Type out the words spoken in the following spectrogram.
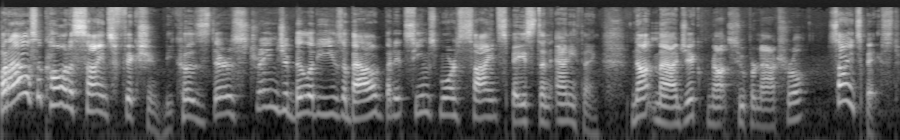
But I also call it a science fiction because there's strange abilities about, but it seems more science based than anything. Not magic, not supernatural, science based.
